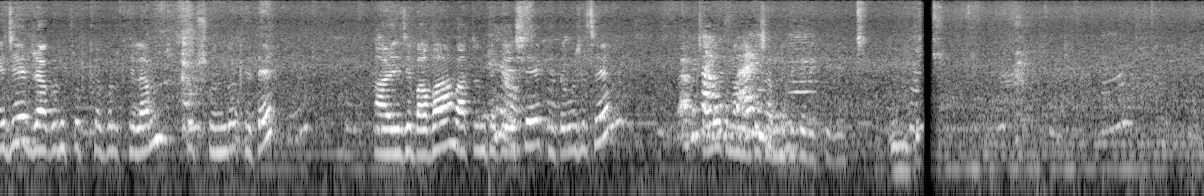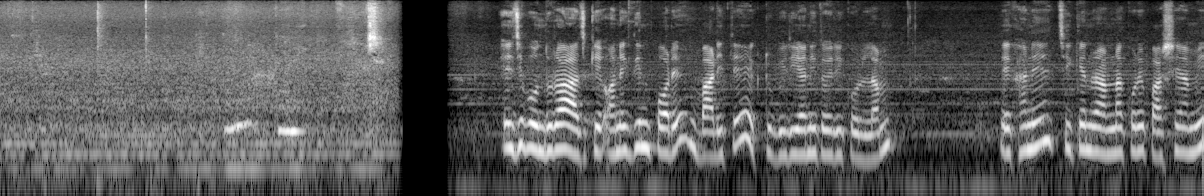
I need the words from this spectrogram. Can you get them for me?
এই যে ড্রাগন ফ্রুট কেবল খেলাম খুব সুন্দর খেতে। আর এই যে বাবা বাথরুম থেকে এসে খেতে বসেছে। চলো তোমাদেরকে সামনে থেকে দিই। এই যে বন্ধুরা, আজকে অনেক দিন পরে বাড়িতে একটু বিরিয়ানি তৈরি করলাম। এখানে চিকেন রান্না করে পাশে আমি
